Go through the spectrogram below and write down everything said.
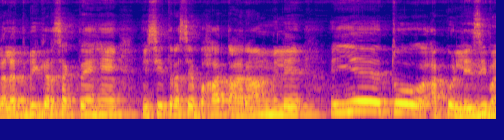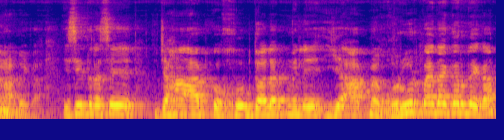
गलत भी कर सकते हैं। इसी तरह से बहुत आराम मिले, ये तो आपको लेज़ी बना देगा। इसी तरह से जहाँ आपको खूब दौलत मिले यह आप में गुरूर पैदा कर देगा।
